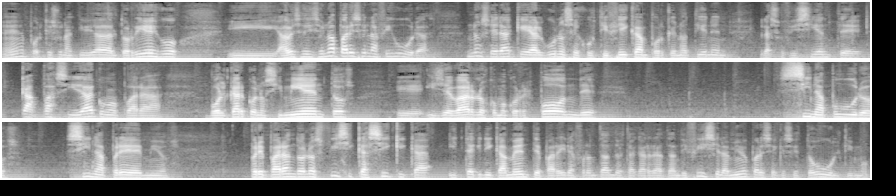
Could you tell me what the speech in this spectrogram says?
¿eh? porque es una actividad de alto riesgo y a veces dicen, no aparecen las figuras. ¿No será que algunos se justifican porque no tienen la suficiente capacidad como para volcar conocimientos eh, y llevarlos como corresponde, sin apuros, sin apremios? preparándolos física, psíquica y técnicamente para ir afrontando esta carrera tan difícil, a mí me parece que es esto último.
